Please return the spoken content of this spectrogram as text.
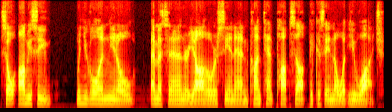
So obviously, when you go on, you know, MSN or Yahoo or CNN, content pops up because they know what you watch.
